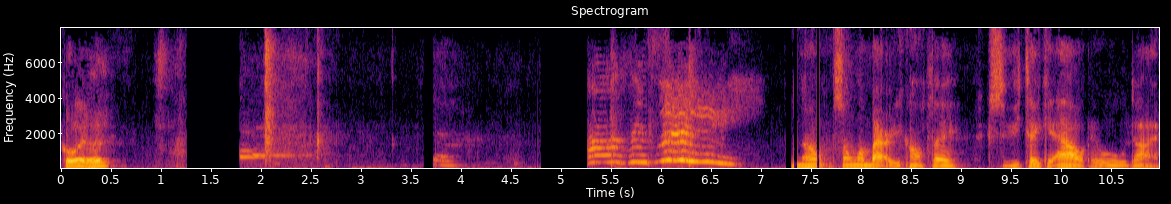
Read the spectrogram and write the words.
Go ahead. No, it's on one battery. You can't play. Because if you take it out, it will die.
